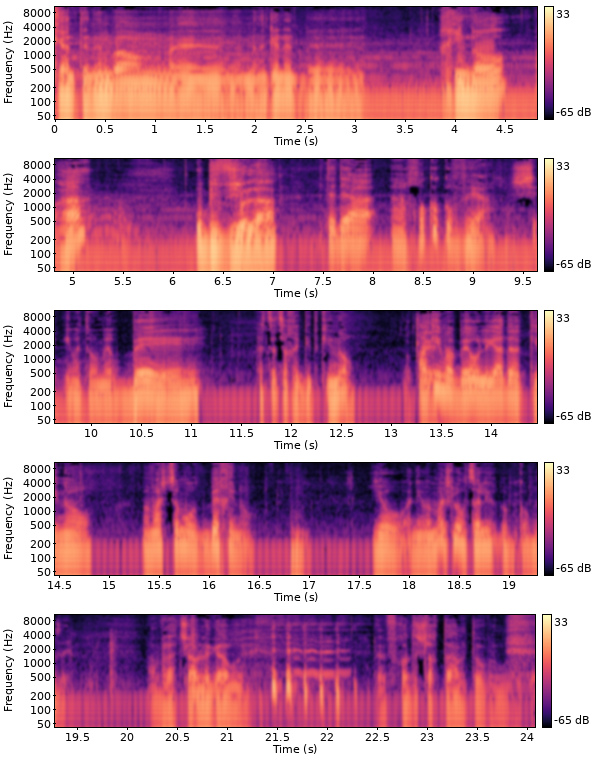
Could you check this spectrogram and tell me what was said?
קרן טננבאום אה, מנגנת בכינור, אה? ובביולה. אתה יודע, החוק הקובע, שאם אתה אומר ב, אז אתה צריך להגיד כינור. Okay. רק אם הב הוא ליד הכינור, ממש צמוד, בכינור. יואו, אני ממש לא רוצה להיות במקום הזה. אבל את שם לגמרי. לפחות יש לך טעם טוב במוזיקה.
